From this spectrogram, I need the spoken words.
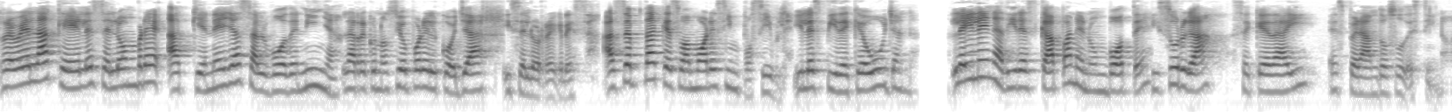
Revela que él es el hombre a quien ella salvó de niña. La reconoció por el collar y se lo regresa. Acepta que su amor es imposible y les pide que huyan. Leila y Nadir escapan en un bote y Surga se queda ahí esperando su destino.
